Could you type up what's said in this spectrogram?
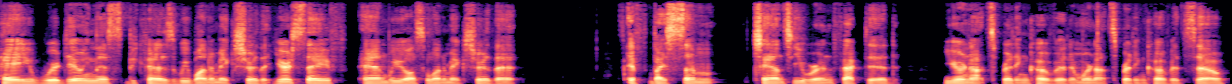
hey, we're doing this because we want to make sure that you're safe. And we also want to make sure that if by some chance you were infected, you're not spreading COVID and we're not spreading COVID. So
